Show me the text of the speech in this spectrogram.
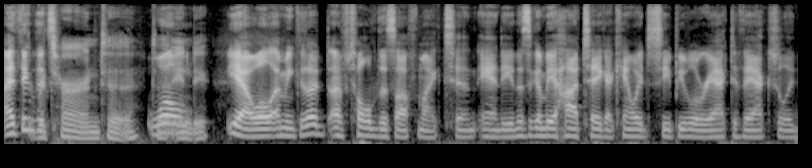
i think that's return to, to Well, indie. Yeah, well, I mean, because I've told this off mic to Andy, and this is gonna be a hot take. I can't wait to see people react if they actually.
